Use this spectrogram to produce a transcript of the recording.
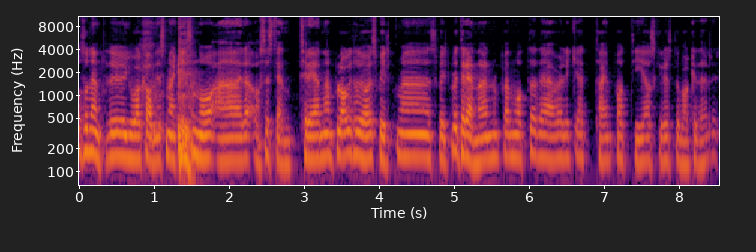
Og så nevnte du Joar Kavnis Merkel, som nå er assistenttreneren på laget. Og du har jo spilt med, spilt med, treneren på en måte. Det er vel ikke et tegn på at de har skrudd tilbake, det heller?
